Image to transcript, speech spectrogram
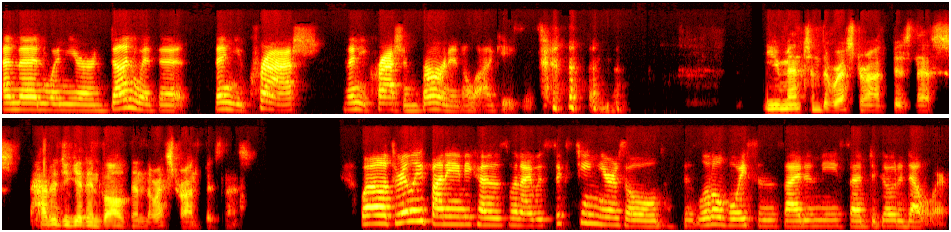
And then when you're done with it, then you crash, then you crash and burn in a lot of cases. You mentioned the restaurant business. How did you get involved in the restaurant business? Well, it's really funny because when I was 16 years old, this little voice inside of me said to go to Delaware.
